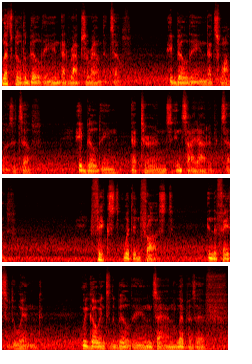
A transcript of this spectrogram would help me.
Let's build a building that wraps around itself. A building that swallows itself. A building that turns inside out of itself. Fixed within frost, in the face of the wind, we go into the buildings and live as if,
